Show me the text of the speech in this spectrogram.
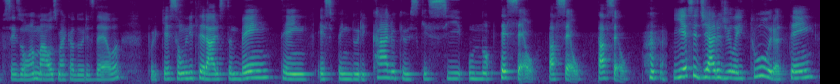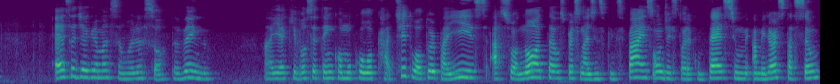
Vocês vão amar os marcadores dela, porque são literários também. Tem esse penduricalho que eu esqueci o nome, Tecel, Tacel, Tacel. e esse diário de leitura tem essa diagramação, olha só, tá vendo? Aí aqui você tem como colocar título, autor, país, a sua nota, os personagens principais, onde a história acontece, a melhor citação,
